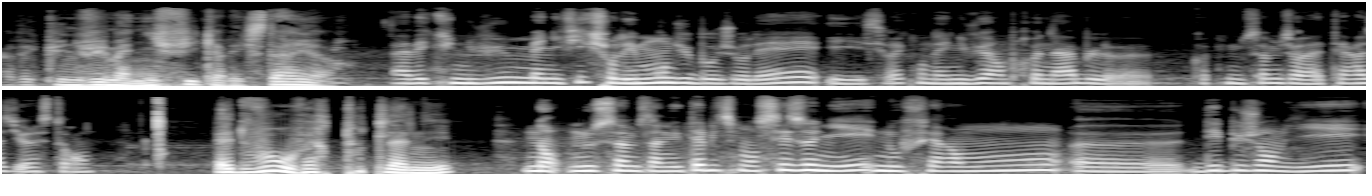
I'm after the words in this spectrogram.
Avec une vue magnifique à l'extérieur. Avec une vue magnifique sur les monts du Beaujolais. Et c'est vrai qu'on a une vue imprenable euh, quand nous sommes sur la terrasse du restaurant. Êtes-vous ouvert toute l'année? Non, nous sommes un établissement saisonnier. Nous fermons euh, début janvier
